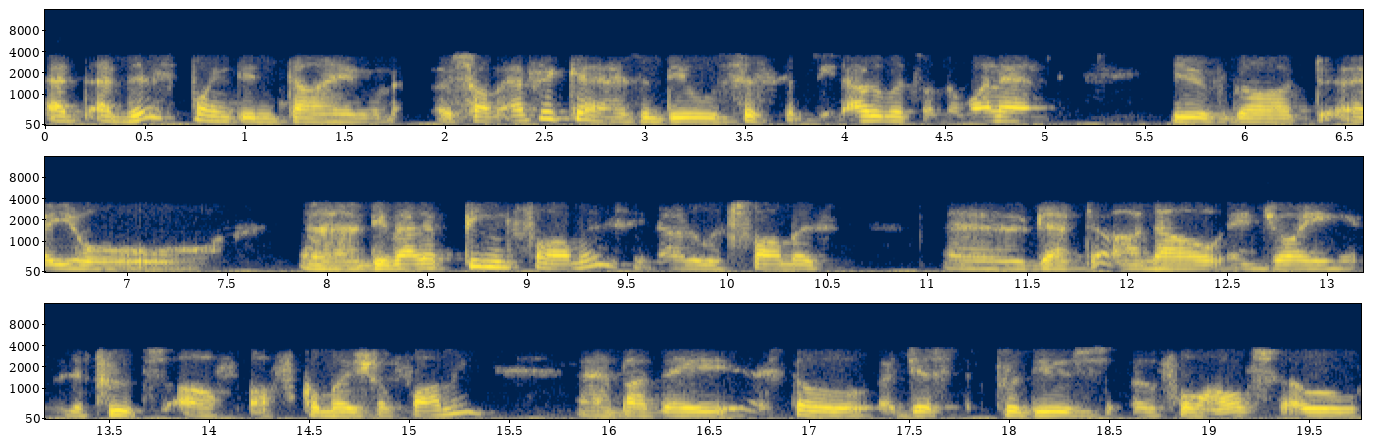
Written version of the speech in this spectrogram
at, at this point in time, South Africa has a dual system. In other words, on the one hand, you've got uh, your uh, developing farmers, in other words, farmers that are now enjoying the fruits of, of commercial farming uh, but they still just produce uh, for household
